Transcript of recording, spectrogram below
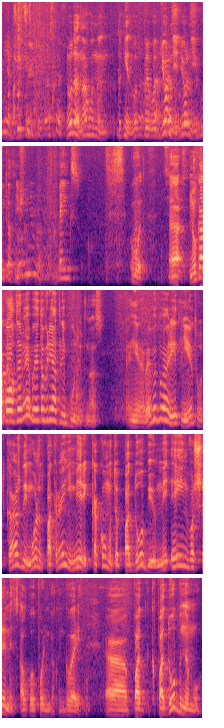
Нет, чуть-чуть только оставь. Ну да, на вон. Так нет, вот, да, вот дерни, дерни, и будет отлично. Бэнкс. Вот. А, ну, как у Алтереба, это вряд ли будет у нас. Рэбе говорит, нет, вот каждый может, по крайней мере, к какому-то подобию мейн вошемец, алкоголь как он говорит, э, к подобному,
